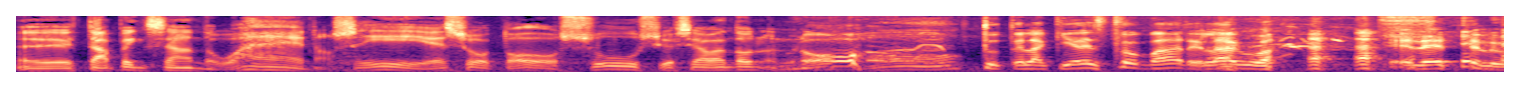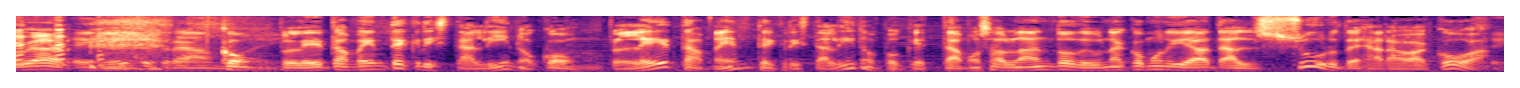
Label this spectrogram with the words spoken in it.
eh, está pensando, bueno, sí, eso todo sucio, ese abandono. No, tú te la quieres tomar el agua en este lugar. En este tramo. Completamente cristalino, completamente cristalino, porque estamos hablando de una comunidad al sur de Jarabacoa. Sí.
